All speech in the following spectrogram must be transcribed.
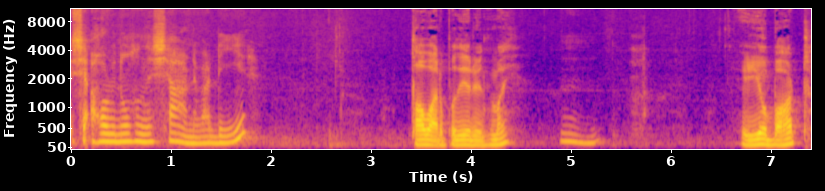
Kje- Har du noen sånne kjerneverdier? Ta vare på de rundt meg. Jobbe hardt.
